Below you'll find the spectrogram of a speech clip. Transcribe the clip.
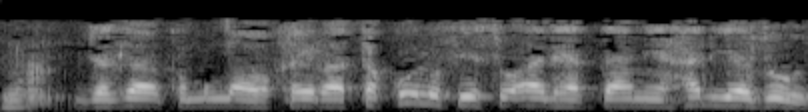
نعم. جزاكم الله خيرا. تقول في سؤالها الثاني هل يجوز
